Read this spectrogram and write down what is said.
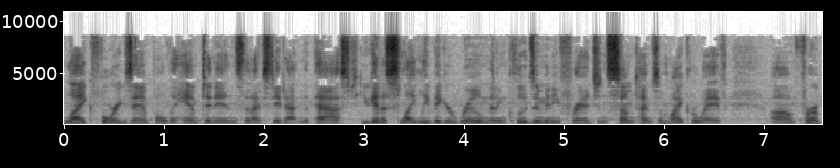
like for example the Hampton Inns that I've stayed at in the past, you get a slightly bigger room that includes a mini fridge and sometimes a microwave um, for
